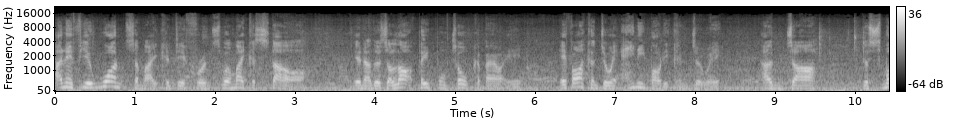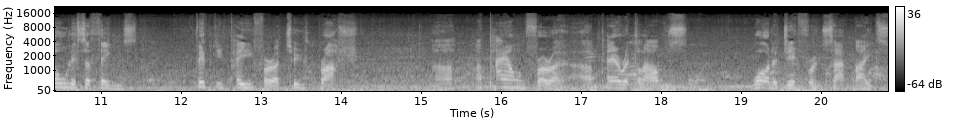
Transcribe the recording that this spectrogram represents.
And if you want to make a difference, we'll make a start. You know, there's a lot of people talk about it. If I can do it, anybody can do it. And uh, the smallest of things 50p for a toothbrush, uh, a pound for a, a pair of gloves. What a difference that makes.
